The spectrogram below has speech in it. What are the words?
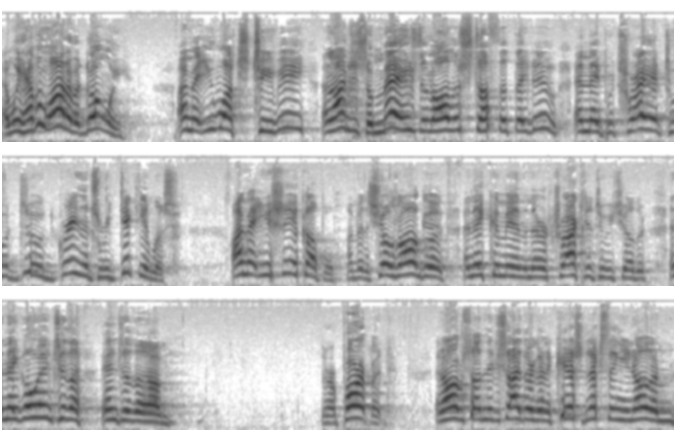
And we have a lot of it, don't we? I mean, you watch TV, and I'm just amazed at all the stuff that they do. And they portray it to a, to a degree that's ridiculous. I mean, you see a couple. I mean, the show's all good, and they come in and they're attracted to each other, and they go into the into the um, their apartment, and all of a sudden they decide they're going to kiss. Next thing you know, they're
